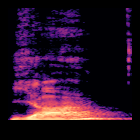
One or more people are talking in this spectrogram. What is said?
Ja,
